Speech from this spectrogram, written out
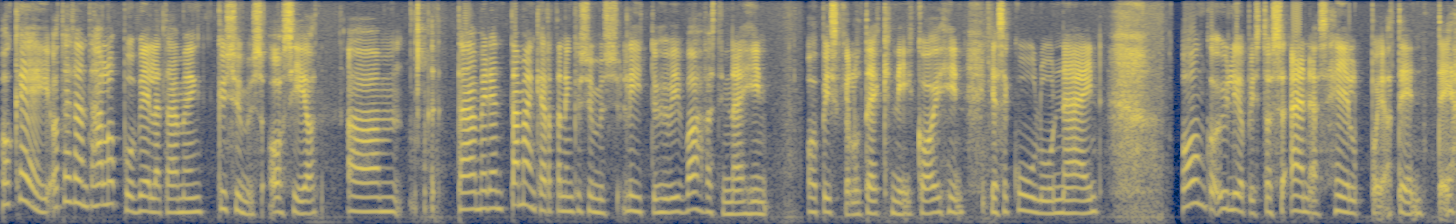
Okei, otetaan tähän loppuun vielä tämä meidän kysymysosio. Ähm, tämä meidän tämänkertainen kysymys liittyy hyvin vahvasti näihin opiskelutekniikoihin ja se kuuluu näin. Onko yliopistossa NS helppoja tenttejä?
